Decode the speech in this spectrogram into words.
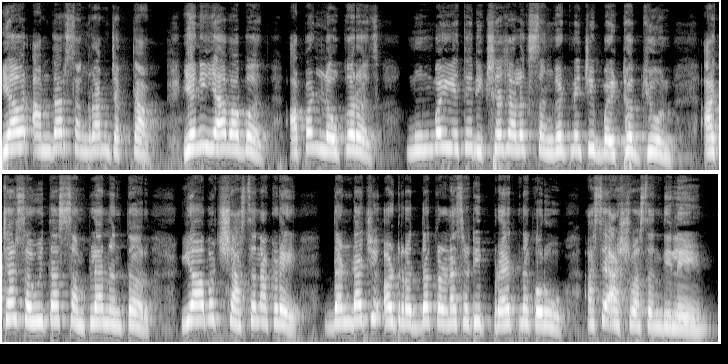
यावर आमदार संग्राम जगताप यांनी याबाबत आपण लवकरच मुंबई येथे रिक्षाचालक संघटनेची बैठक घेऊन आचारसंहिता संपल्यानंतर याबाबत शासनाकडे दंडाची अट रद्द करण्यासाठी प्रयत्न करू असे आश्वासन दिले.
